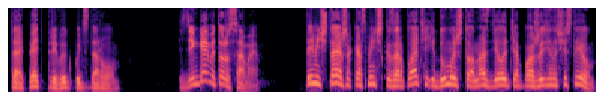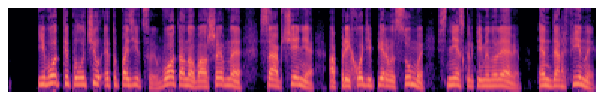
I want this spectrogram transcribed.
Ты опять привык быть здоровым. С деньгами то же самое. Ты мечтаешь о космической зарплате и думаешь, что она сделает тебя пожизненно счастливым. И вот ты получил эту позицию. Вот оно, волшебное сообщение о приходе первой суммы с несколькими нулями. Эндорфины.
